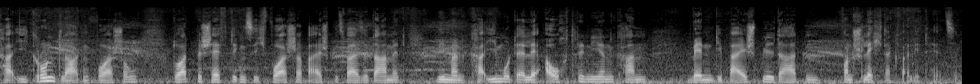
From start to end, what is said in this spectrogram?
KI-Grundlagenforschung. Dort beschäftigen sich Forscher beispielsweise damit, wie man KI-Modelle auch trainieren kann, wenn die Beispieldaten von schlechter Qualität sind.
